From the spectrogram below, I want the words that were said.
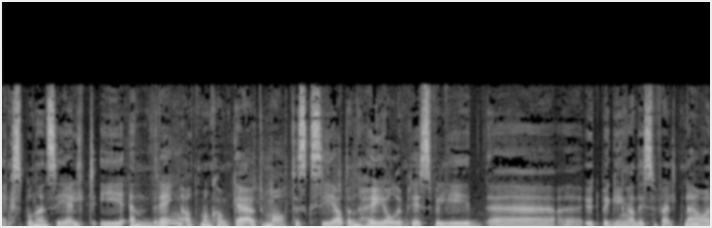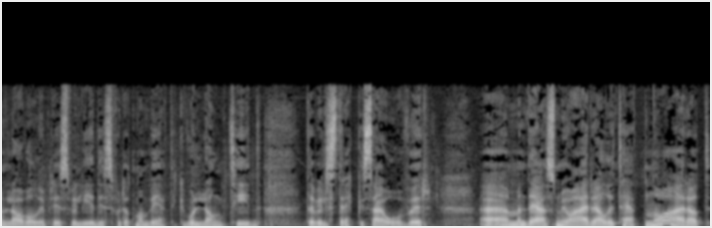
eksponentielt i endring at man kan ikke automatisk si at en høy oljepris vil gi eh, utbygging av disse feltene, og en lav oljepris vil gi disse, fordi man vet ikke hvor lang tid det vil strekke seg over. Men det som jo er realiteten nå, er at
